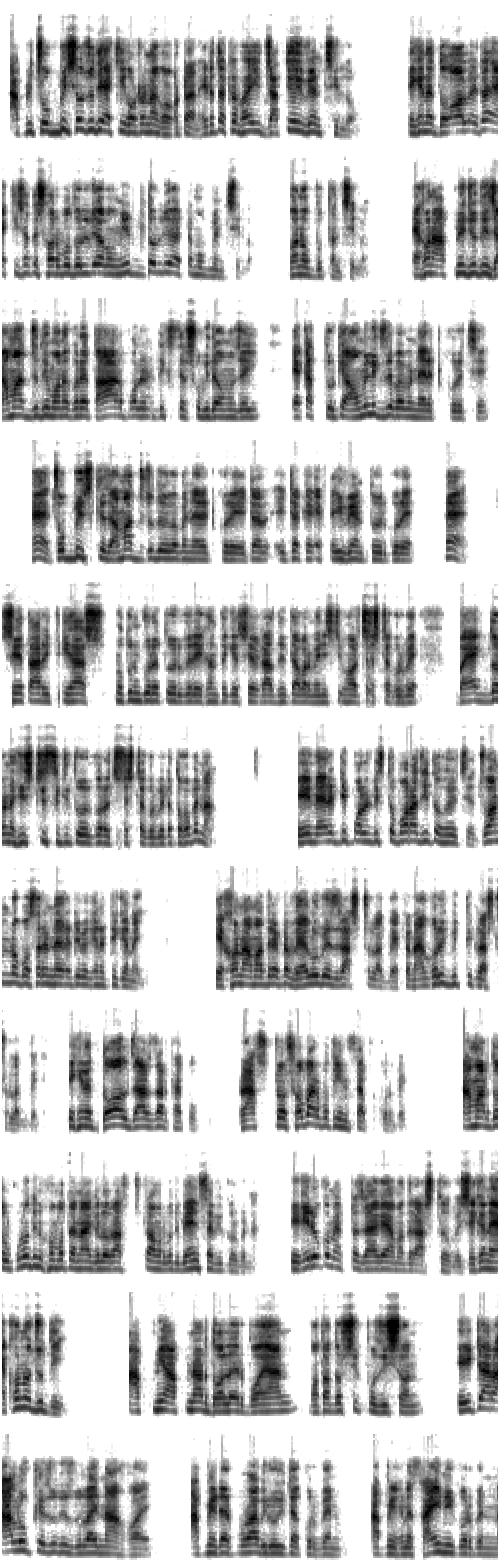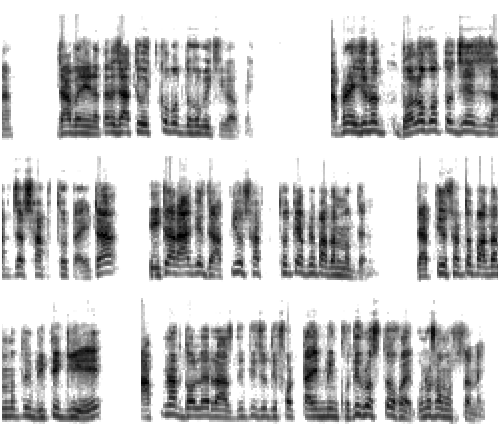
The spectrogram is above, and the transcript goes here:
আপনি চব্বিশেও যদি একই ঘটনা ঘটান, এটা তো একটা ভাই জাতীয় ইভেন্ট ছিল। এখানে দল, এটা একই সাথে সর্বদলীয় এবং নির্দলীয় একটা মুভমেন্ট ছিল গণ ছিল। এখন আপনি যদি জামাত যদি মনে করে তার পলিটিক্স এর সুবিধা অনুযায়ী একাত্তরকে আওয়ামী লীগ যেভাবে ন্যারেট করেছে হ্যাঁ চব্বিশকে জামাত যদি ওইভাবে ন্যারেট করে, এটার, এটাকে একটা ইভেন্ট তৈরি করে হ্যাঁ সে তার ইতিহাস নতুন করে তৈরি করে এখান থেকে সে রাজনীতি আবার মেনস্ট্রিম হওয়ার চেষ্টা করবে বা এক ধরনের হিস্ট্রি সিটি তৈরি করার চেষ্টা করবে, এটা তো হবে না। এই ন্যারেটিভ পলিটিক্স তো পরাজিত হয়েছে, চুয়ান্ন বছরের ন্যারেটিভ এখানে টিকে নাই। এখন আমাদের একটা ভ্যালু বেজ রাষ্ট্র লাগবে, একটা নাগরিক ভিত্তিক রাষ্ট্র লাগবে। এখানে দল যার যার থাকুক, রাষ্ট্র সবার প্রতি ইনসাফ করবে। আমার দল কোনোদিন ক্ষমতা না গেলেও রাষ্ট্র আমার প্রতি বেইনসাফি করবে না। এরকম একটা জায়গায় আমাদের আসতে হবে। সেখানে এখনও যদি আপনি আপনার দলের বয়ান মতাদর্শিক পজিশন এইটার আলোকে যদি জুলাই না হয় আপনি এটার পুরা বিরোধিতা করবেন আপনি এখানে সাইনই করবেন না যাবেনই না তাহলে জাতীয় ঐক্যবদ্ধ হবে কীভাবে? আপনার এই জন্য দলগত যে যার যার স্বার্থটা এটা এটার আগে জাতীয় স্বার্থকে আপনি প্রাধান্য দেন। জাতীয় স্বার্থ প্রাধান্য দিতে গিয়ে আপনার দলের রাজনীতি যদি ফর টাইমিং ক্ষতিগ্রস্ত হয় কোনো সমস্যা নাই।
